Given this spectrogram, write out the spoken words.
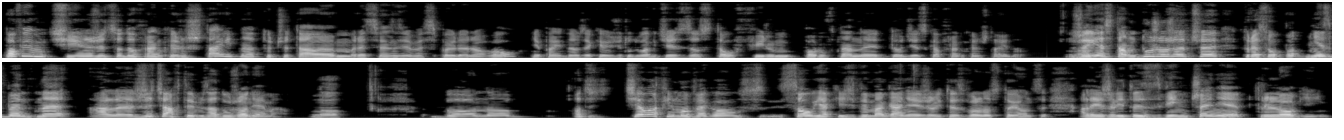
Powiem ci, że co do Frankensteina, to czytałem recenzję bezspoilerową, nie pamiętam z jakiego źródła, gdzie został film porównany do dziecka Frankensteina. No. Że jest tam dużo rzeczy, które są niezbędne, ale życia w tym za dużo nie ma. No, Bo no, od dzieła filmowego są jakieś wymagania, jeżeli to jest wolno stojący, ale jeżeli to jest zwieńczenie trylogii,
